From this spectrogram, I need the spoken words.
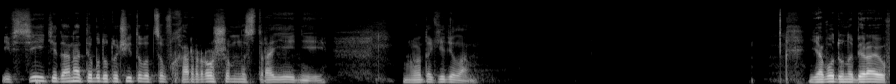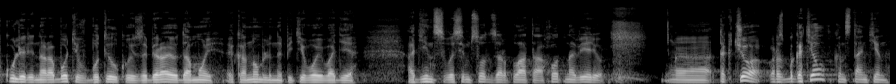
И все эти донаты будут учитываться в хорошем настроении. Вот такие дела. Я воду набираю в кулере на работе в бутылку и забираю домой. Экономлю на питьевой воде. Один с 800 зарплата. Охотно верю. Э, так что, разбогател, Константин?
